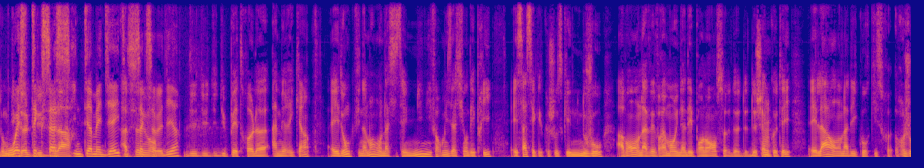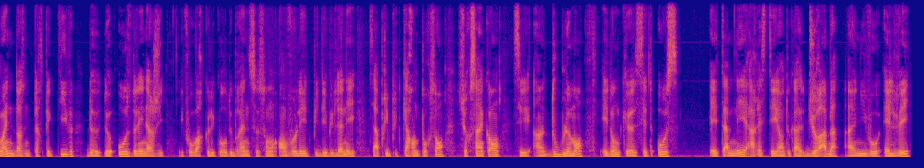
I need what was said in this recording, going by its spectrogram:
donc West du, Texas Intermediate, c'est ça que ça veut dire du, du, du, pétrole américain. Et donc, finalement, on assiste à une uniformisation des prix. Et ça, c'est quelque chose qui est nouveau. Avant, on avait vraiment une indépendance de, de, de chaque mmh. côté. Et là, on a des cours qui se rejoignent dans une perspective de, hausse de l'énergie. Il faut voir que les cours du Brent se sont envolés depuis le début de l'année. Ça a pris plus de 40%. Sur 5 ans, c'est un doublement. Et donc, euh, cette hausse est amenée à rester, en tout cas durable, à un niveau élevé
